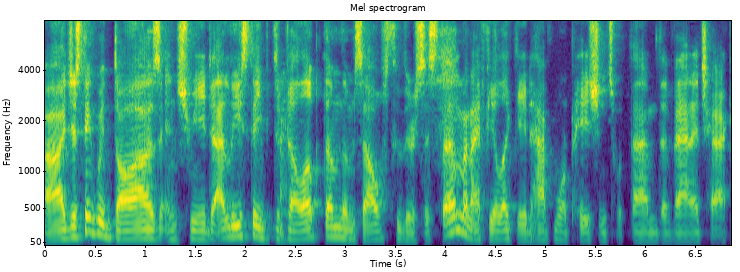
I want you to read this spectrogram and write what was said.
Uh, I just think with Daws and Schmid, at least they've developed them themselves through their system, and I feel like they'd have more patience with them than Vanecek.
